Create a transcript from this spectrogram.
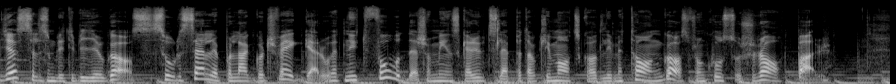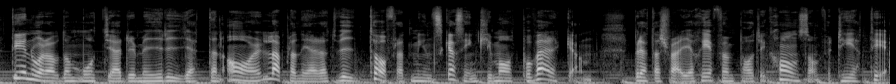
Gödsel som blir till biogas, solceller på laggårdsväggar och ett nytt foder som minskar utsläppet av klimatskadlig metangas från kossors rapar. Det är några av de åtgärder mejerijätten Arla planerar att vidta för att minska sin klimatpåverkan, berättar Sverigechefen Patrik Hansson för TT.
